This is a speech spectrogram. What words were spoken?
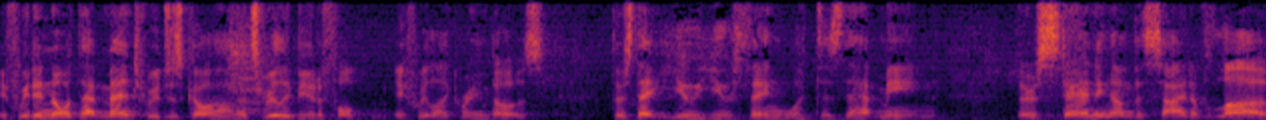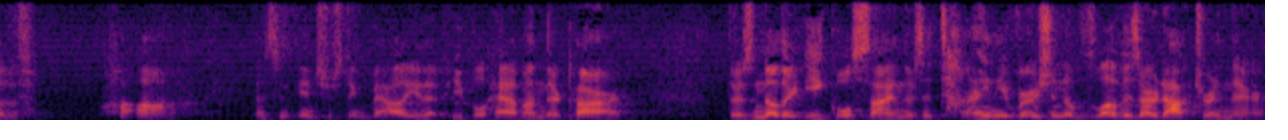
If we didn't know what that meant, we'd just go, oh, that's really beautiful if we like rainbows. There's that you, you thing. What does that mean? There's standing on the side of love. Huh. That's an interesting value that people have on their car. There's another equal sign. There's a tiny version of love is our doctrine there.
